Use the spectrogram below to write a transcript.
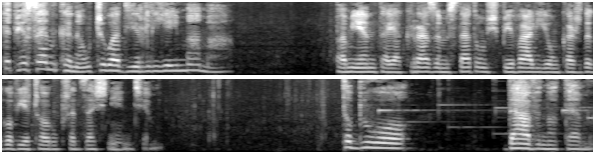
Tę piosenkę nauczyła Dirli jej mama. Pamięta, jak razem z tatą śpiewali ją każdego wieczoru przed zaśnięciem. To było dawno temu.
